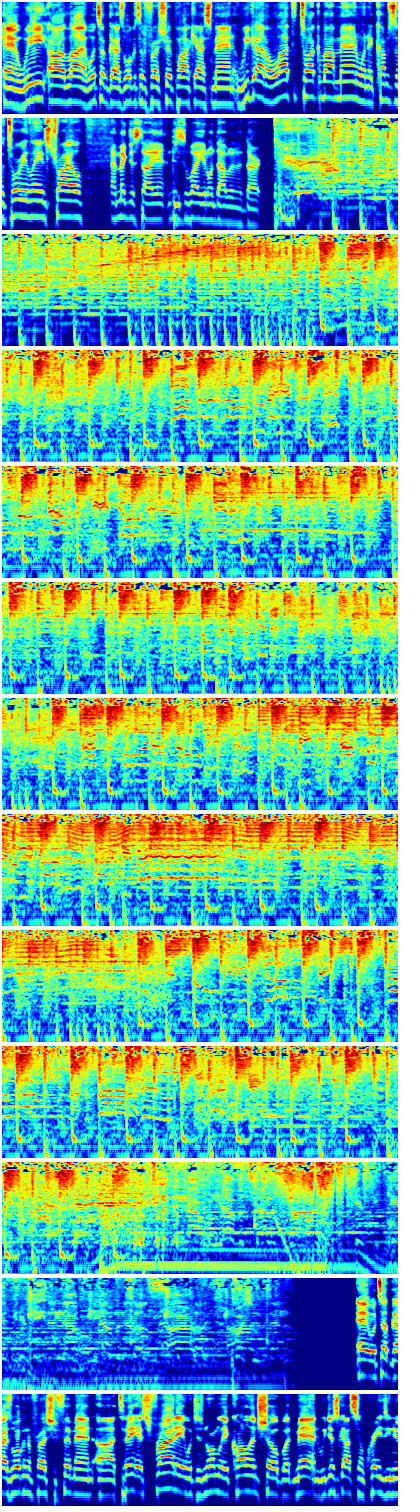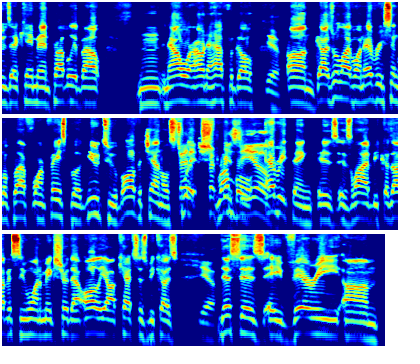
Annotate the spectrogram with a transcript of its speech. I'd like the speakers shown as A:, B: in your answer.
A: And we are live. What's up, guys? Welcome to the Fresh Fit Podcast, man. We got a lot to talk about, man, when it comes to Tory Lanez trial.
B: I make the stallion. Uh, this is why you don't dabble in the dark.
A: what's up, guys? Welcome to Fresh Fit, man. Uh, today is Friday, which is normally a call-in show, but man, we just got some crazy news that came in probably about mm, an hour, hour and a half ago.
B: Yeah.
A: Um, guys, we're live on every single platform: Facebook, YouTube, all the channels, Twitch,
B: Fed
A: Rumble,
B: CEO.
A: everything is is live because obviously we want to make sure that all of y'all catch this because
B: Yeah.
A: this is a very um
